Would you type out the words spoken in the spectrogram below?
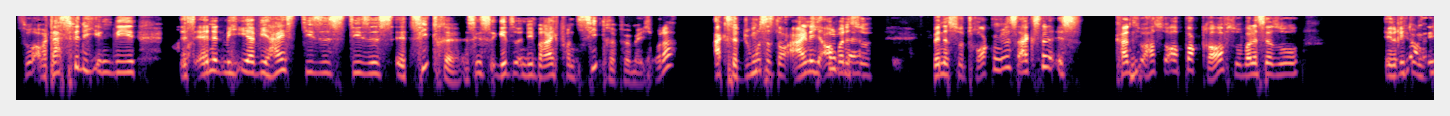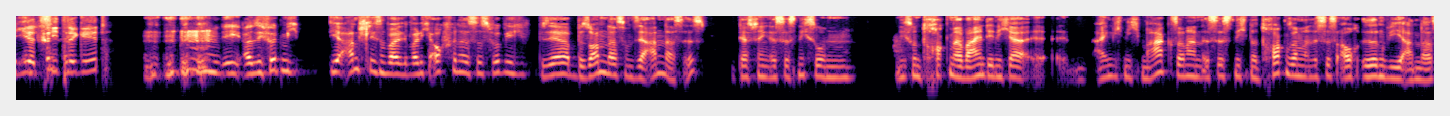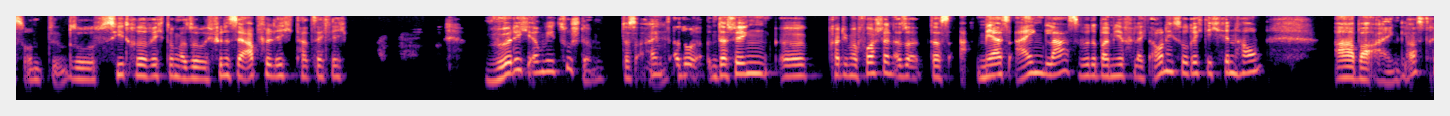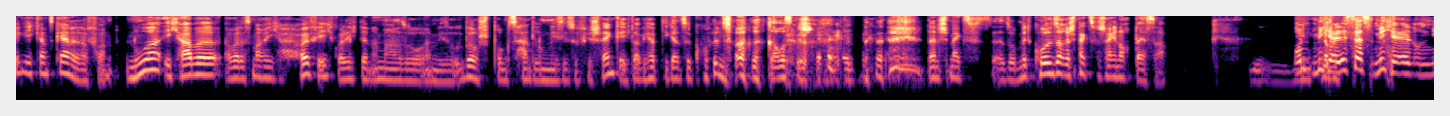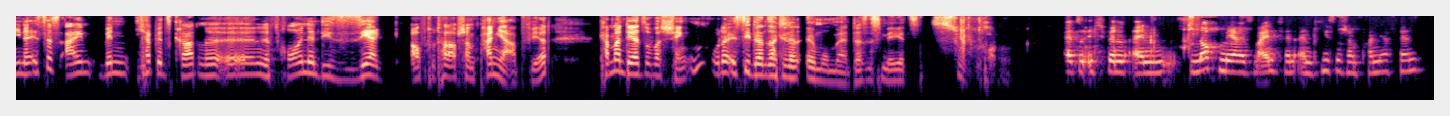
so, aber das finde ich irgendwie, es erinnert mich eher, wie heißt dieses, dieses äh, Citre? Es ist, geht so in den Bereich von Citre für mich, oder? Axel, du musst es doch eigentlich auch, wenn es so, wenn es so trocken ist, Axel, ist, kannst du, hast du auch Bock drauf, so, weil es ja so in Richtung ja, Bier, Citre geht? also ich würde mich dir anschließen, weil, weil ich auch finde, dass es wirklich sehr besonders und sehr anders ist. Deswegen ist es nicht so ein nicht so ein trockener Wein, den ich ja äh, eigentlich nicht mag, sondern es ist nicht nur trocken, sondern es ist auch irgendwie anders und so Citre-Richtung. Also ich finde es sehr apfelig tatsächlich. Würde ich irgendwie zustimmen. Das ein, mhm. also deswegen äh, könnte ich mir vorstellen, also das mehr als ein Glas würde bei mir vielleicht auch nicht so richtig hinhauen aber ein Glas trinke ich ganz gerne davon. Nur, ich habe, aber das mache ich häufig, weil ich dann immer so irgendwie so Übersprungshandlung mäßig so viel schenke. Ich glaube, ich habe die ganze Kohlensäure rausgeschenkt. dann schmeckt's, also mit Kohlensäure schmeckt es wahrscheinlich noch besser. Und Michael, ist das, Michael und Nina, ist das ein, wenn, ich habe jetzt gerade eine, äh, eine Freundin, die sehr auf total auf Champagner abfährt. Kann man der sowas schenken? Oder ist die dann, sagt die dann, im Moment, das ist mir jetzt zu trocken? Also ich bin ein, noch mehr als Weinfan, ein riesen Champagner-Fan.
